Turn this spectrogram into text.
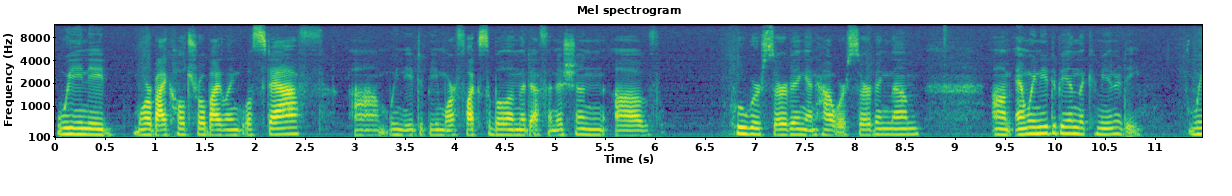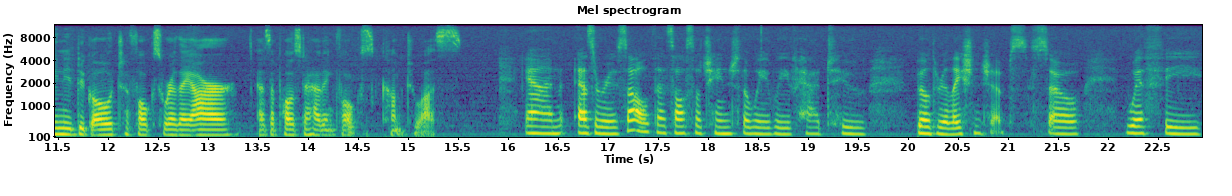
We need more bicultural bilingual staff. Um, we need to be more flexible in the definition of who we're serving and how we're serving them. Um, and we need to be in the community. We need to go to folks where they are as opposed to having folks come to us. And as a result, that's also changed the way we've had to build relationships. So with the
